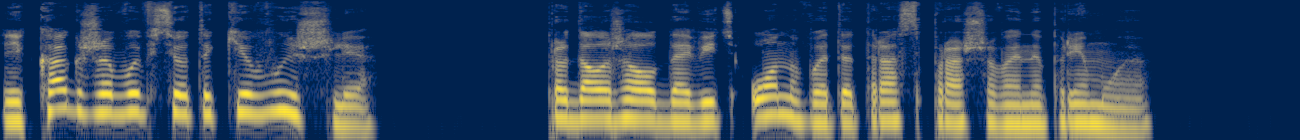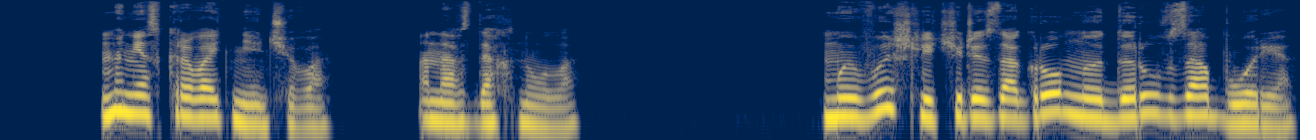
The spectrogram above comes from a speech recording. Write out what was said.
И как же вы все-таки вышли?» Продолжал давить он, в этот раз спрашивая напрямую. «Мне скрывать нечего», — она вздохнула. «Мы вышли через огромную дыру в заборе,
